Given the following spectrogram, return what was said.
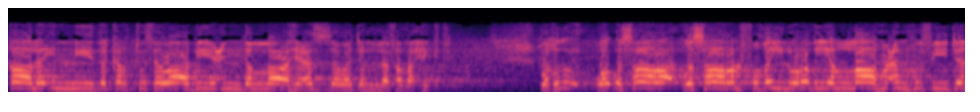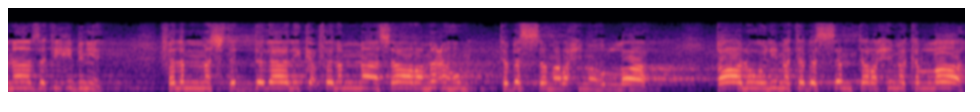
قال إني ذكرت ثوابي عند الله عز وجل فضحكت. وصار, وصار الفضيل رضي الله عنه في جنازة ابنه. فلما اشتد ذلك فلما سار معهم تبسم رحمه الله. قالوا لم تبسمت رحمك الله؟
